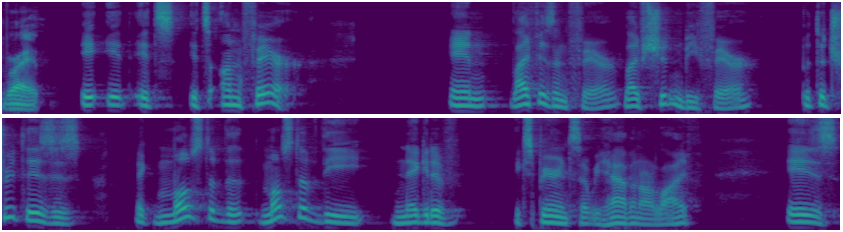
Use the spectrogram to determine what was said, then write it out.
right. It, it, it's it's unfair, and life isn't fair. Life shouldn't be fair. But the truth is, is like most of the most of the negative experience that we have in our life is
